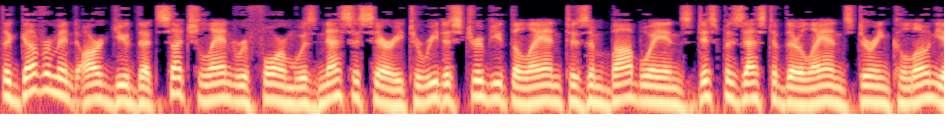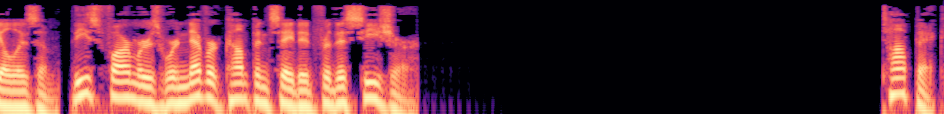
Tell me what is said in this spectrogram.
The government argued that such land reform was necessary to redistribute the land to Zimbabweans dispossessed of their lands during colonialism. These farmers were never compensated for this seizure. Topic:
